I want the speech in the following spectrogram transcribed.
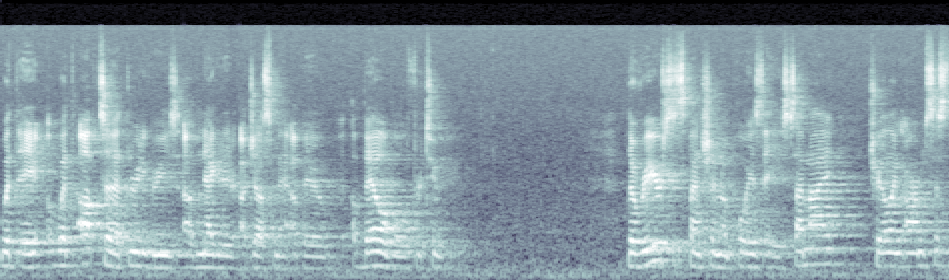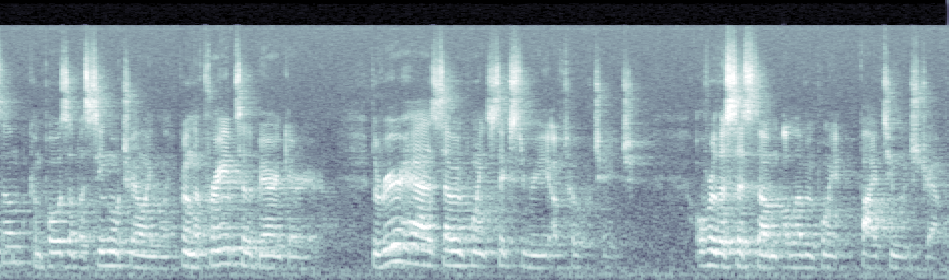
with, a, with up to three degrees of negative adjustment avail available for tuning. The rear suspension employs a semi-trailing arm system composed of a single trailing link from the frame to the bearing carrier. The rear has 7.6 degree of total change over the system 11.52 inch travel.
